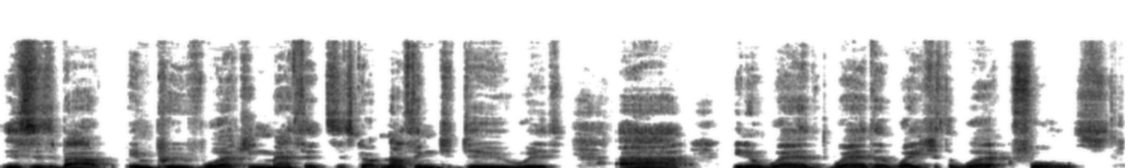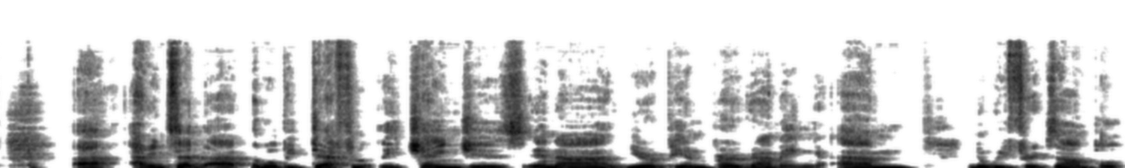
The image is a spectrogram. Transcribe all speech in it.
this is about improved working methods. It's got nothing to do with, uh, you know, where where the weight of the work falls. Uh, having said that, there will be definitely changes in our European programming. Um, you know, we, for example,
